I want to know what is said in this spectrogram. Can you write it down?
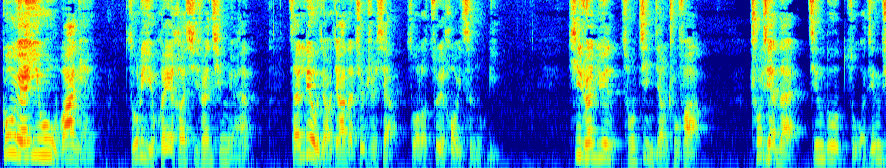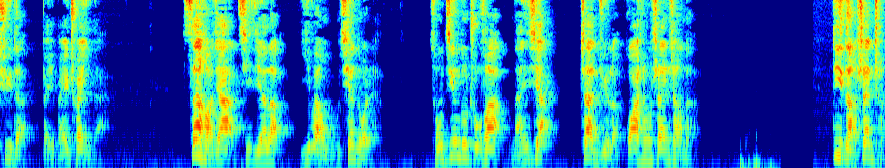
公元一五五八年，足利义辉和细川清源在六角家的支持下做了最后一次努力。细川军从晋江出发，出现在京都左京区的北白川一带。三好家集结了一万五千多人，从京都出发南下，占据了瓜生山上的地藏山城。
